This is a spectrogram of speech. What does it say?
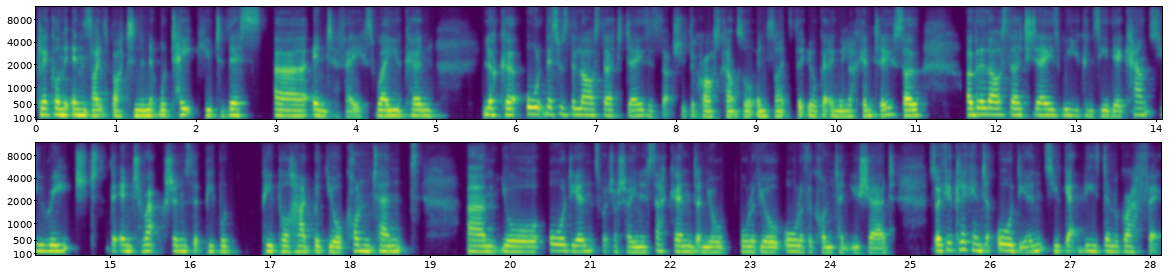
click on the insights button and it will take you to this uh, interface where you can look at all, this was the last 30 days, is actually the Crafts Council insights that you're getting a look into. So over the last 30 days where you can see the accounts you reached, the interactions that people people had with your content, um, your audience, which I'll show you in a second, and your all of your all of the content you shared. So if you click into audience, you get these demographic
